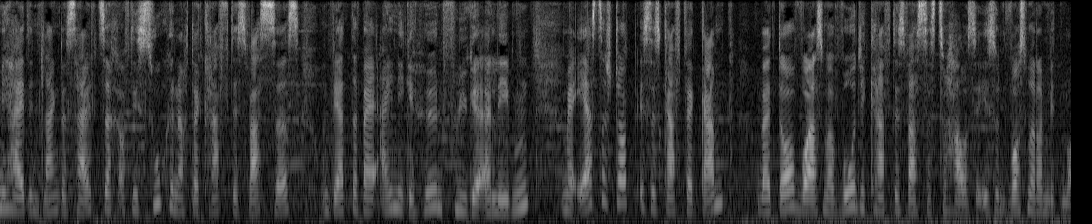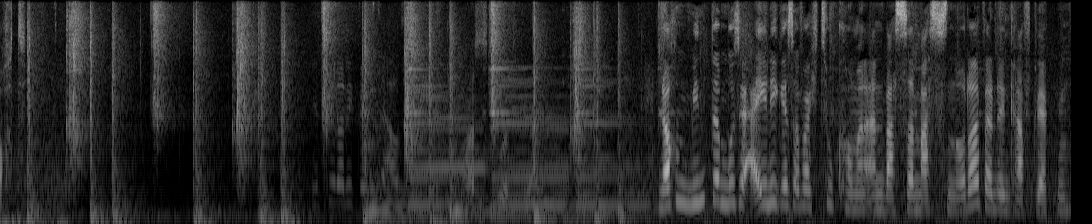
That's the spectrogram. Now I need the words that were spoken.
mich heute entlang der Salzach auf die Suche nach der Kraft des Wassers und werde dabei einige Höhenflüge erleben. Mein erster Stopp ist das Kraftwerk Gamp, weil da weiß man, wo die Kraft des Wassers zu Hause ist und was man damit macht. Nach dem Winter muss ja einiges auf euch zukommen an Wassermassen, oder? Bei den Kraftwerken.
